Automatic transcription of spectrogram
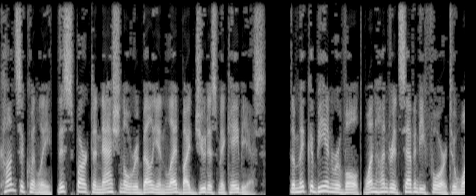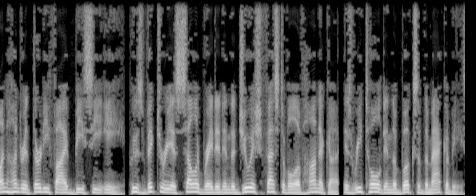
Consequently, this sparked a national rebellion led by Judas Maccabeus. The Maccabean Revolt (174–135 BCE, whose victory is celebrated in the Jewish festival of Hanukkah, is retold in the books of the Maccabees.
